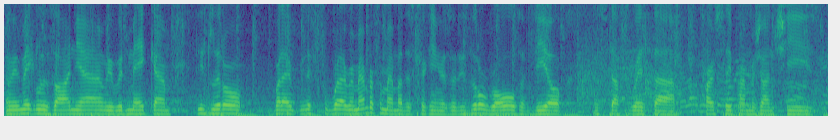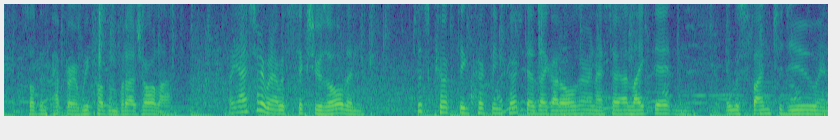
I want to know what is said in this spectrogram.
and we'd make lasagna. We would make um, these little what I what I remember from my mother's cooking was these little rolls of veal and stuffed with uh, parsley, parmesan cheese, salt and pepper, we called them braciola. But yeah, I started when I was six years old and just cooked and cooked and cooked as I got older, and I started I liked it, and it was fun to do, and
